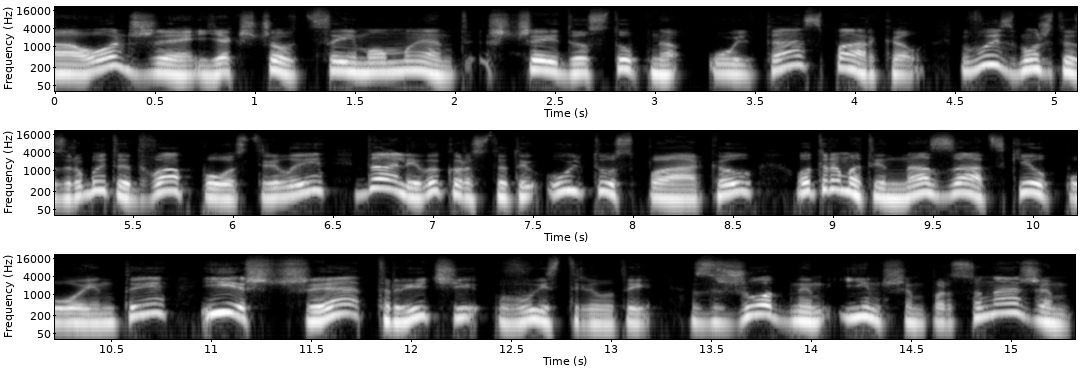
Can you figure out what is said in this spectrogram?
А отже, якщо в цей момент ще й доступна ульта Sparkle, ви зможете зробити два постріли, далі використати ульту Sparkle, отримати назад скілпоінти і ще тричі вистрілити. З жодним іншим персонажем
